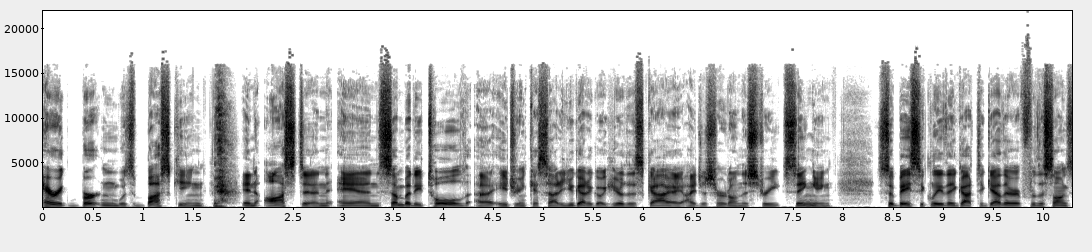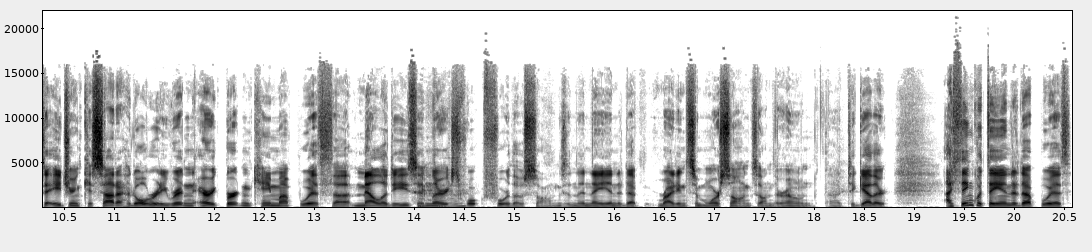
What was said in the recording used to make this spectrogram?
Eric Burton was busking in Austin, and somebody told uh, Adrian Quesada, You got to go hear this guy I just heard on the street singing. So basically, they got together for the songs that Adrian Quesada had already written. Eric Burton came up with uh, melodies and lyrics for, for those songs, and then they ended up writing some more songs on their own uh, together. I think what they ended up with,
